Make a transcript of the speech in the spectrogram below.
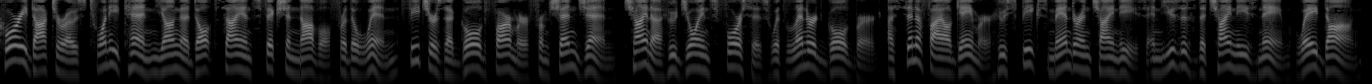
Cory Doctorow's 2010 young adult science fiction novel For the Win features a gold farmer from Shenzhen, China who joins forces with Leonard Goldberg, a cinephile gamer who speaks Mandarin Chinese and uses the Chinese name Wei Dong,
